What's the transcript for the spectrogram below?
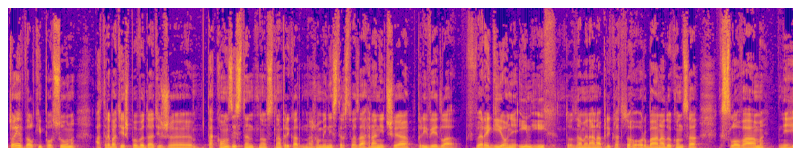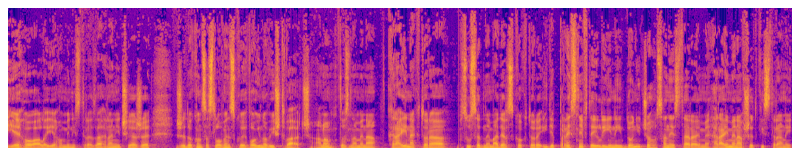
to je veľký posun a treba tiež povedať, že tá konzistentnosť napríklad nášho ministerstva zahraničia priviedla v regióne iných, to znamená napríklad toho Orbána dokonca k slovám, nie jeho, ale jeho ministra zahraničia, že, že dokonca Slovensko je vojnový štváč. Áno? To znamená krajina, ktorá, susedné Maďarsko, ktoré ide presne v tej línii, do ničoho sa nestarajme, hrajme na všetky strany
